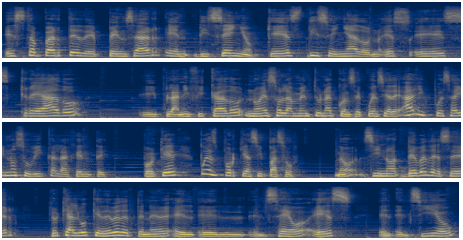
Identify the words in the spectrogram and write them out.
esta parte de pensar en diseño, que es diseñado, es, es creado y planificado, no es solamente una consecuencia de, ay, pues ahí nos ubica la gente. ¿Por qué? Pues porque así pasó. ¿No? Sino debe de ser, creo que algo que debe de tener el, CEO es, el, CEO,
